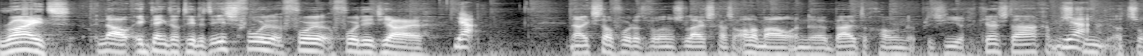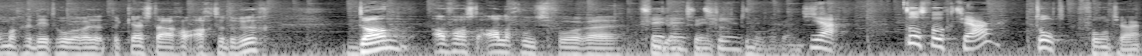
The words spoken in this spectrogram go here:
Right. Nou, ik denk dat dit het is voor, voor, voor dit jaar. Ja. Nou, ik stel voor dat we onze luisteraars allemaal een eh, buitengewoon plezierige kerstdagen. Misschien dat sommigen dit horen, de kerstdagen al achter de rug. Dan alvast alle goeds voor eh 24 2024. toegewenst. Ja, tot volgend jaar. Tot volgend jaar.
